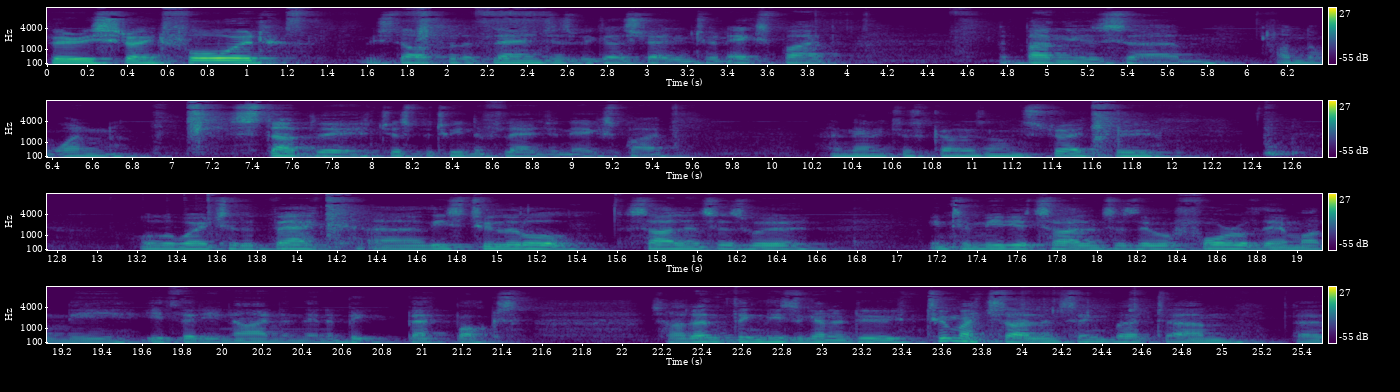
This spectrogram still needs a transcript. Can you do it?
very straightforward. We start with the flanges, we go straight into an X pipe. The bung is um, on the one stub there, just between the flange and the X pipe. And then it just goes on straight through all the way to the back. Uh, these two little silencers were intermediate silencers. There were four of them on the E39 and then a big back box. So I don't think these are going to do too much silencing, but um, uh,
